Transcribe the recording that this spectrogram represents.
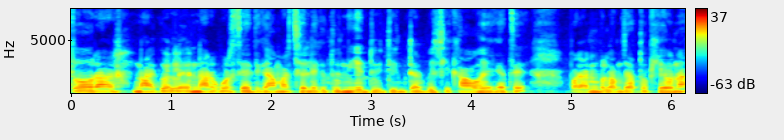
তো ওরা নারকেলের নাড়ু করছে। এদিকে আমার ছেলে কিন্তু নিয়ে দুই তিনটার বেশি খাওয়া হয়ে গেছে। পরে আমি বললাম, যে এত খেও না।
